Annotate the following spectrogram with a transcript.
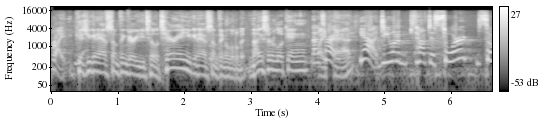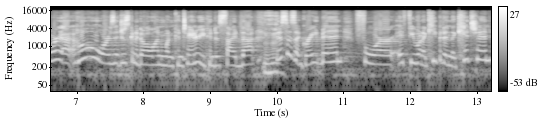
Right, because you can have something very utilitarian. You can have something a little bit nicer looking, That's like right. that. Yeah. Do you want to have to sort sort at home, or is it just going to go all in one container? You can decide that. Mm-hmm. This is a great bin for if you want to keep it in the kitchen.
